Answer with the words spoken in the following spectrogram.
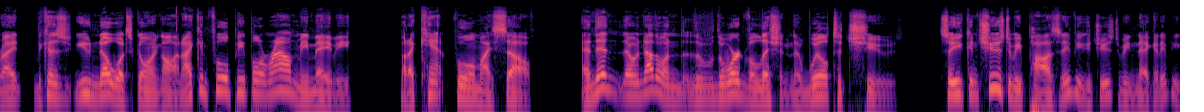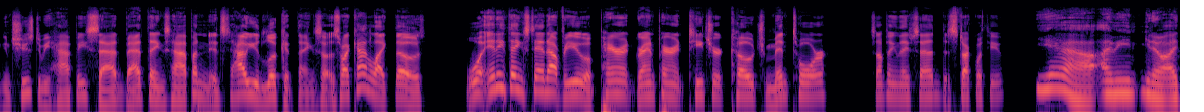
right? Because you know what's going on. I can fool people around me, maybe, but I can't fool myself. And then there another one, the, the word volition, the will to choose. So you can choose to be positive, you can choose to be negative, you can choose to be happy, sad, bad things happen. It's how you look at things. So, so I kind of like those. Well, anything stand out for you? A parent, grandparent, teacher, coach, mentor, something they've said that stuck with you? Yeah, I mean, you know, I,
